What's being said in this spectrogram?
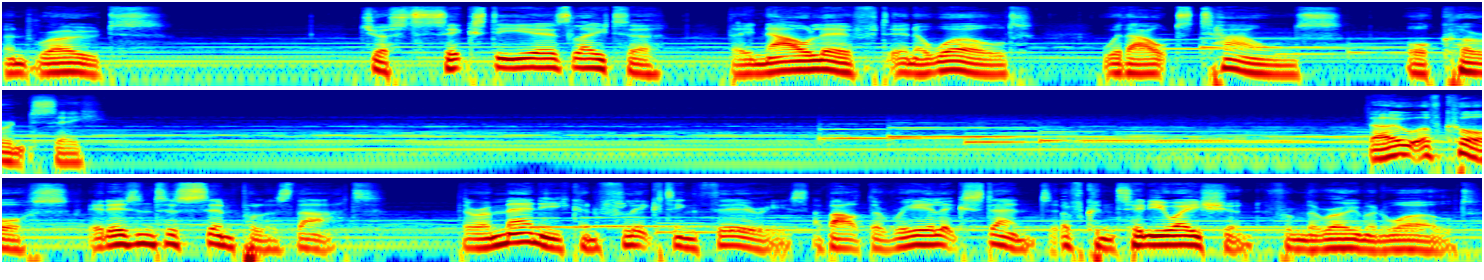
and roads. Just 60 years later, they now lived in a world without towns or currency. Though, of course, it isn't as simple as that. There are many conflicting theories about the real extent of continuation from the Roman world.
